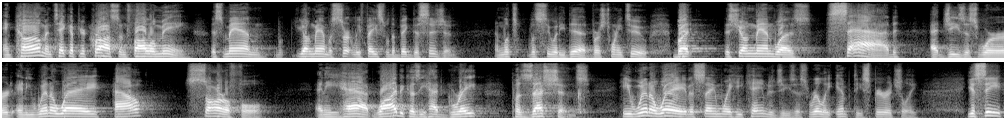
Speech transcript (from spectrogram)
And come and take up your cross and follow me. This man, young man, was certainly faced with a big decision. And let's, let's see what he did. Verse 22. But this young man was sad at Jesus' word, and he went away, how? Sorrowful. And he had, why? Because he had great possessions. He went away the same way he came to Jesus, really empty spiritually. You see,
